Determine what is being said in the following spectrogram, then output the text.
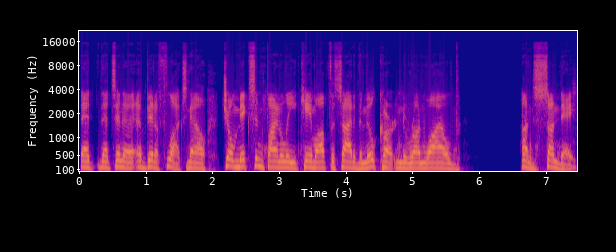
that that's in a, a bit of flux. Now, Joe Mixon finally came off the side of the milk carton to run wild on Sunday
